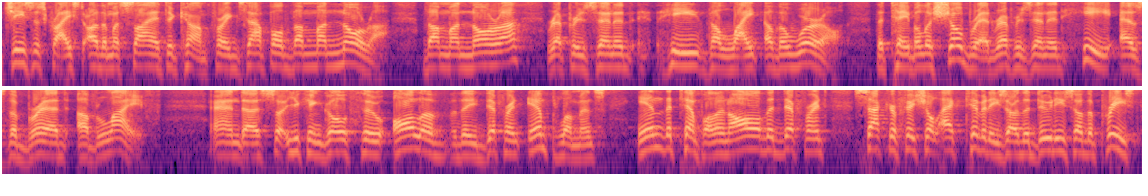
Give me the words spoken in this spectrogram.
Jesus Christ or the Messiah to come. For example, the menorah. The menorah represented He, the light of the world. The table of showbread represented He as the bread of life. And uh, so you can go through all of the different implements in the temple and all the different sacrificial activities or the duties of the priest.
